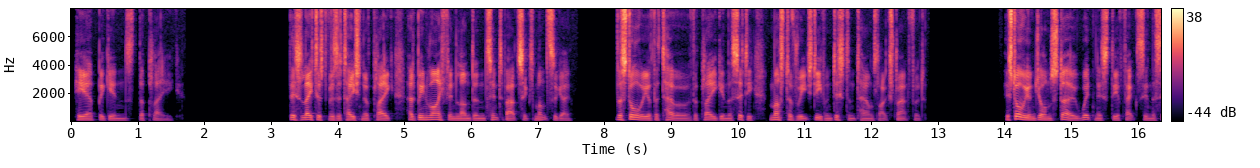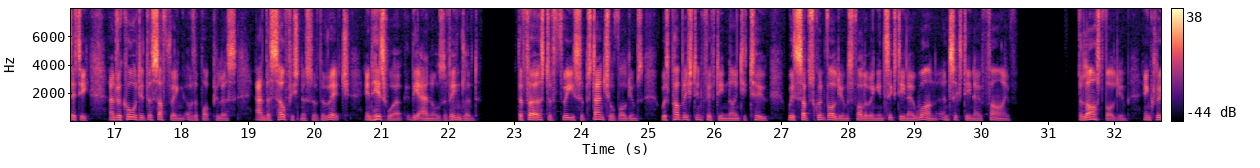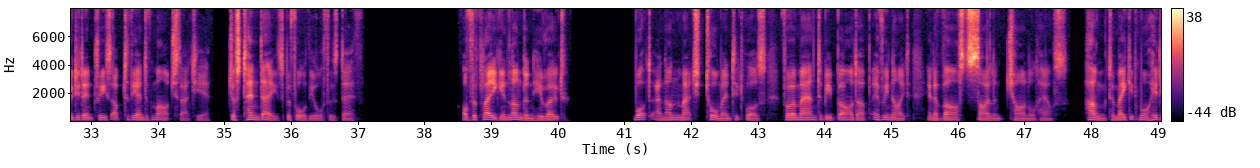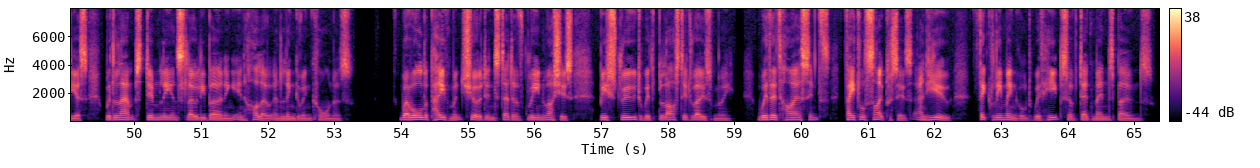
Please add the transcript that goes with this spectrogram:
Here begins the plague. This latest visitation of plague had been rife in London since about six months ago. The story of the terror of the plague in the city must have reached even distant towns like Stratford. Historian John Stow witnessed the effects in the city and recorded the suffering of the populace and the selfishness of the rich in his work, The Annals of England. The first of three substantial volumes was published in 1592, with subsequent volumes following in 1601 and 1605. The last volume included entries up to the end of March that year, just ten days before the author's death. Of the plague in London, he wrote, what an unmatched torment it was for a man to be barred up every night in a vast silent charnel house, hung to make it more hideous with lamps dimly and slowly burning in hollow and lingering corners, where all the pavement should, instead of green rushes, be strewed with blasted rosemary, withered hyacinths, fatal cypresses, and yew thickly mingled with heaps of dead men's bones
